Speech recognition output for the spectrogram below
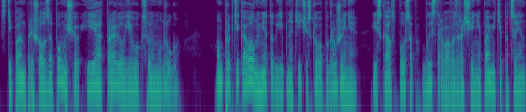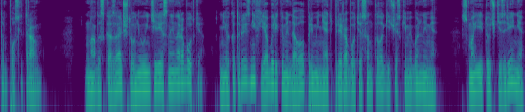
Степан пришел за помощью, и я отправил его к своему другу. Он практиковал метод гипнотического погружения, искал способ быстрого возвращения памяти пациентам после травм. Надо сказать, что у него интересные наработки. Некоторые из них я бы рекомендовал применять при работе с онкологическими больными. С моей точки зрения,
